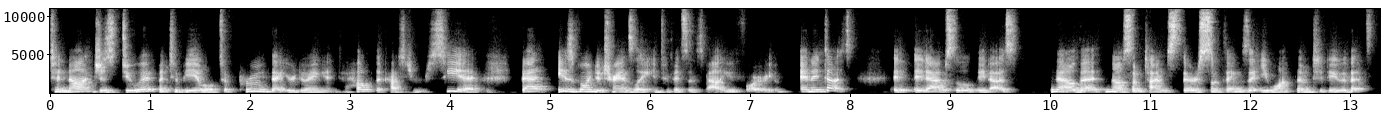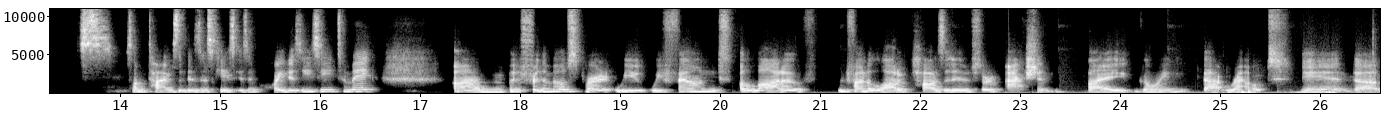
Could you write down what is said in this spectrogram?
to not just do it but to be able to prove that you're doing it to help the customer see it that is going to translate into business value for you. And it does. It, it absolutely does now that now sometimes there's some things that you want them to do that sometimes the business case isn't quite as easy to make. Um, but for the most part, we we found a lot of we found a lot of positive sort of action by going that route, and um,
